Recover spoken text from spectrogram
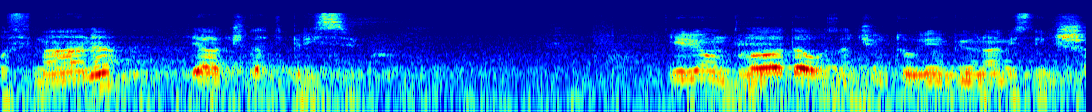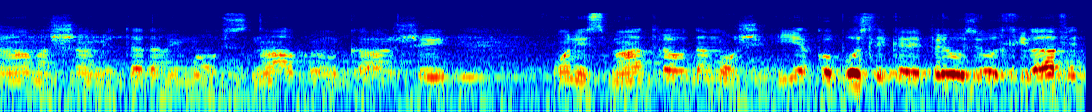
Osmana, ja ću dati prisegu. Jer je on vladao, znači u to vrijeme bio namjesnik Šama, Šam je tada imao snagu i on kaže, on je smatrao da može. Iako poslije kada je preuzeo hilafet,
